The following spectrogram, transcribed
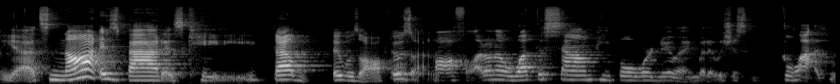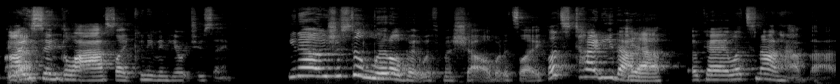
Yeah, it's not as bad as Katie. That it was awful. It was then. awful. I don't know what the sound people were doing, but it was just glass, Yeah. ice and glass. Like, couldn't even hear what she was saying. You know, it was just a little bit with Michelle, but it's like, let's tidy that Yeah. up. Okay, let's not have that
